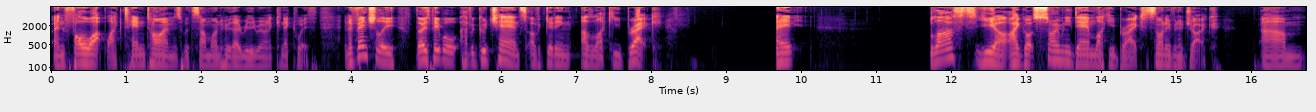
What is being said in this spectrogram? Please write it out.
and follow up like 10 times with someone who they really, really want to connect with. And eventually, those people have a good chance of getting a lucky break. And last year I got so many damn lucky breaks. It's not even a joke. Um,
